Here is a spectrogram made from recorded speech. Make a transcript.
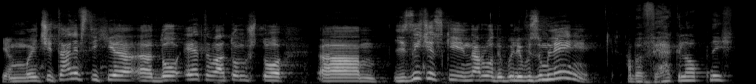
ja, Мы читали в стихе э, до этого о том, что эм, языческие народы были в изумлении. aber wer glaubt nicht?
